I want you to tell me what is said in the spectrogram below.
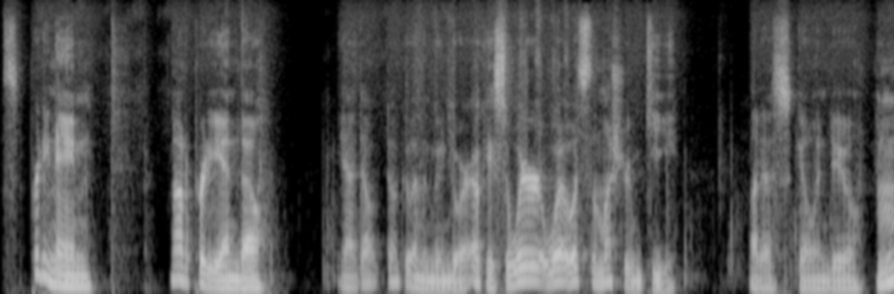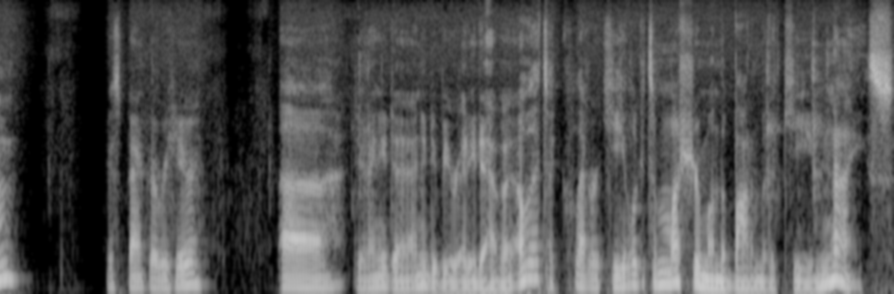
It's a pretty name. Not a pretty end though. Yeah, don't don't go in the moon door. Okay, so where what, what's the mushroom key? Let us go and do. Hmm. Guess back over here. Uh, dude, I need to I need to be ready to have a. Oh, that's a clever key. Look, it's a mushroom on the bottom of the key. Nice.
